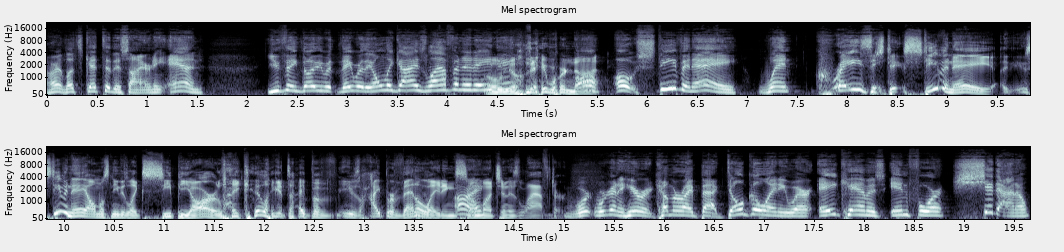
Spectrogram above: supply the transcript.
All right. Let's get to this irony. And you think they were, they were the only guys laughing at AD? oh no they were not Oh, oh Stephen A went crazy. St- Stephen A. Stephen A. almost needed like CPR, like like a type of he was hyperventilating All so right. much in his laughter. We're, we're going to hear it coming right back. Don't go anywhere. AKam is in for Sedano.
